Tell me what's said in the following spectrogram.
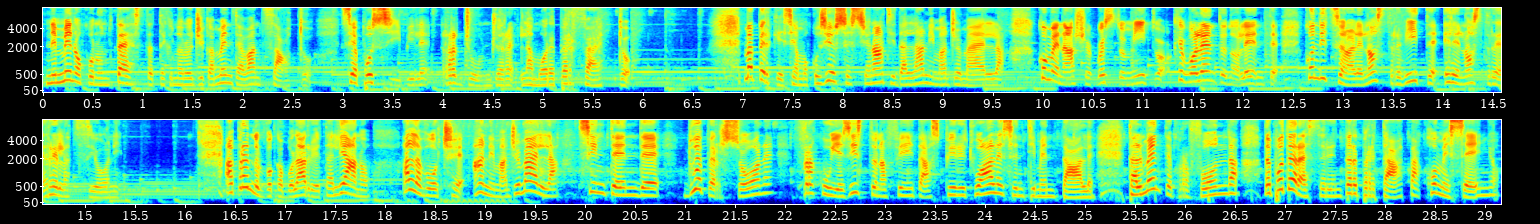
nemmeno con un test tecnologicamente avanzato sia possibile raggiungere l'amore perfetto. Ma perché siamo così ossessionati dall'anima gemella? Come nasce questo mito che, volente o nolente, condiziona le nostre vite e le nostre relazioni? Aprendo il vocabolario italiano, alla voce anima gemella si intende due persone fra cui esiste un'affinità spirituale e sentimentale talmente profonda da poter essere interpretata come segno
